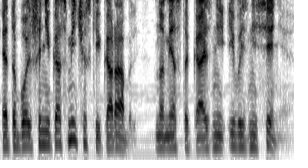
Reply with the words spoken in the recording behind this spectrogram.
Это больше не космический корабль, но место казни и вознесения.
